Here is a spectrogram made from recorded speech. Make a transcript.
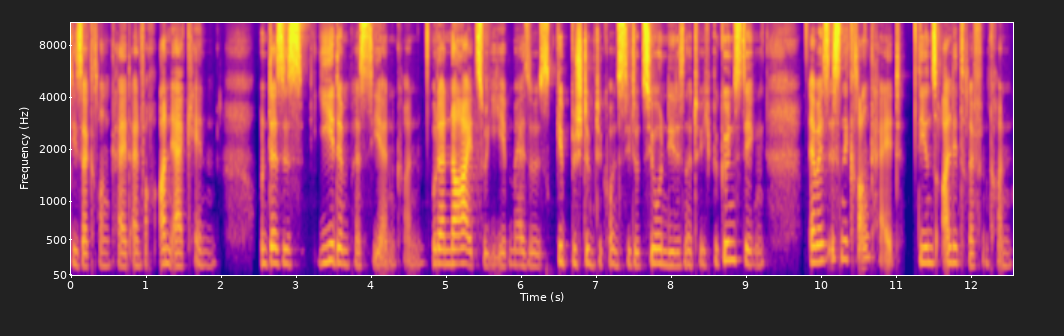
dieser Krankheit einfach anerkennen. Und dass es jedem passieren kann oder nahezu jedem. Also es gibt bestimmte Konstitutionen, die das natürlich begünstigen. Aber es ist eine Krankheit, die uns alle treffen kann.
